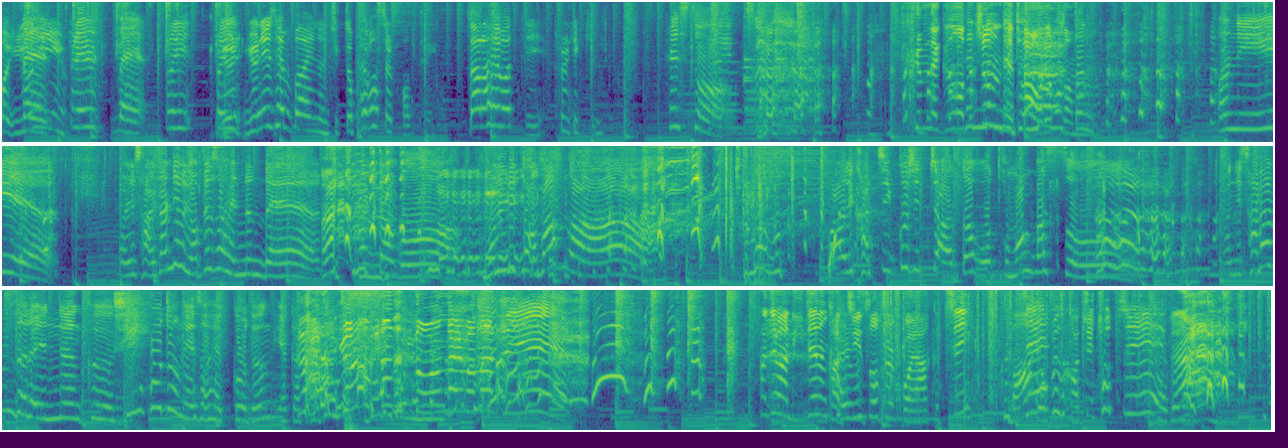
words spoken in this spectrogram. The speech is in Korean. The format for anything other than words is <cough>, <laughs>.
어, 유니. 프리빼 프리 유, 프리 유니 센파이는 직접 해봤을 것 같아. 따라 해봤지, 솔직히. 했어. <laughs> 근데 그거 춤 했는데 됐다 존나 어렵잖아. 못한- <laughs> 아니 아니 살사님은 옆에서 했는데 부끄럽다고 <laughs> 멀리 도망가. 정말 못. 아니 같이 있고 싶지 않다고 도망갔어. 아니 사람들이 있는 그 신호등에서 했거든. 약간 도망갈 만하 같이 있어줄 거야, 그치? 나 그치? 옆에서 같이 쳤지. 그냥.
